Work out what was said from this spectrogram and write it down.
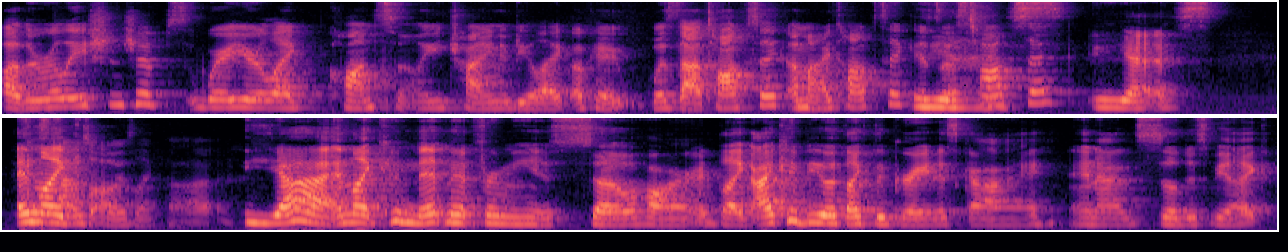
other relationships where you're like constantly trying to be like, okay, was that toxic? Am I toxic? Is this toxic? Yes. And like I was always like that. yeah, and like commitment for me is so hard. Like I could be with like the greatest guy and I would still just be like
